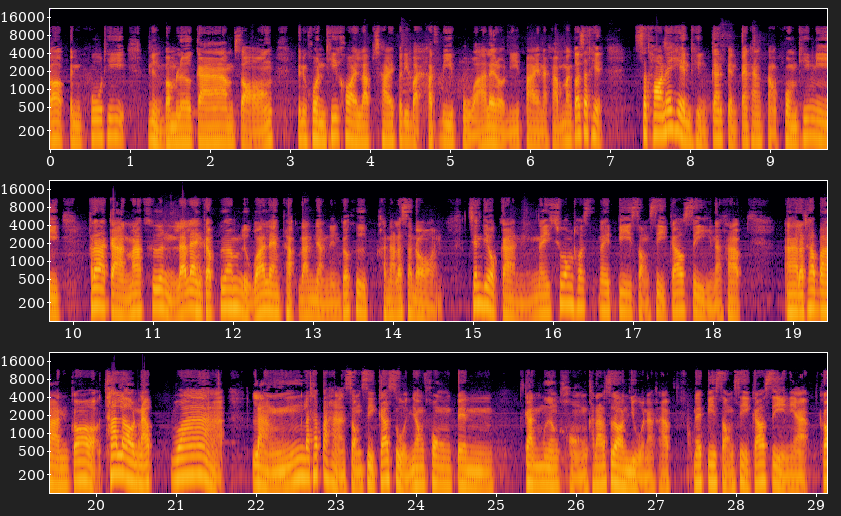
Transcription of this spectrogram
ก็เป็นผู้ที่หนึ่งบำเรอกามสองเป็นคนที่คอยรับใช้ปฏิบัติพัดวีผัวอะไรเหล่านี้ไปนะครับ มันก็สะเทสะท้อนให้เห็นถึงการเปลี่ยนแปลงทางสังคมที่มีพัฒนาการมากขึ้น และแรงกระเพื่อมหรือว่าแรงผลักดันอย่างหนึ่งก็คือคณะรัษฎร เช่นเดียวกันในช่วงทศในปี 2494 นะครับรัฐบาลก็ถ้าเรานับว่าหลังรัฐประหาร 2490 ยังคงเป็น การเมืองของคณะรัษฎรอยู่นะครับ ในปี 2494 เนี่ยก็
